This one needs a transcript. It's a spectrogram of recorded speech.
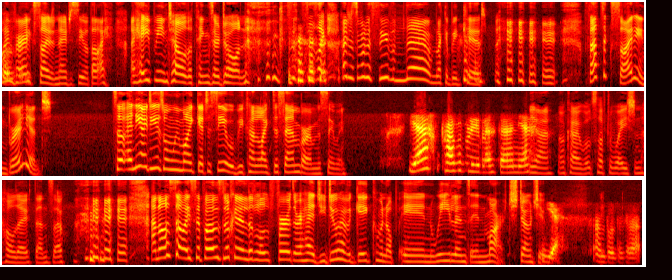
I'm very excited now to see what that. I, I hate being told that things are done because it's just like I just want to see them now. I'm like a big kid. but that's exciting, brilliant. So, any ideas when we might get to see it? Would be kind of like December, I'm assuming. Yeah, probably about then. Yeah. Yeah. Okay. We'll just have to wait and hold out then. So, and also, I suppose looking a little further ahead, you do have a gig coming up in Whelan's in March, don't you? Yes, I'm buzzing for that.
